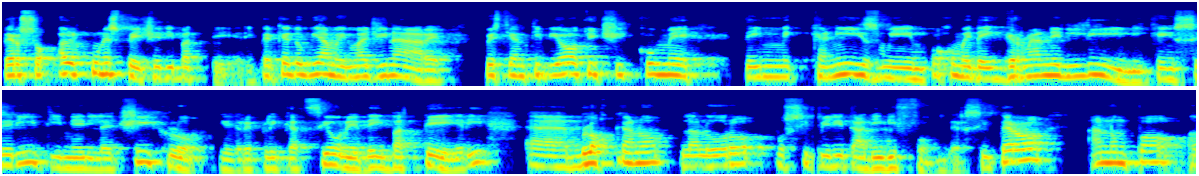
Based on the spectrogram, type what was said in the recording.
verso alcune specie di batteri, perché dobbiamo immaginare questi antibiotici come dei meccanismi, un po' come dei granellini che inseriti nel ciclo di replicazione dei batteri eh, bloccano la loro possibilità di diffondersi. Però hanno un po' eh,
